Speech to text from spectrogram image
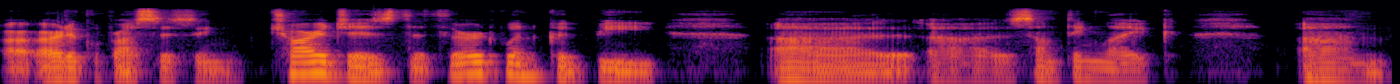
article processing charges. The third one could be uh, uh something like um,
